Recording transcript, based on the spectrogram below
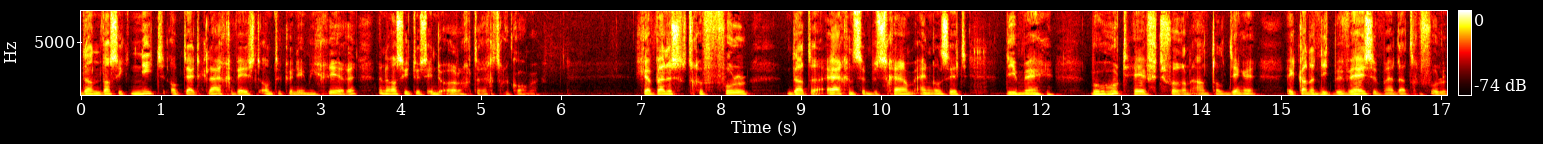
dan was ik niet op tijd klaar geweest om te kunnen emigreren. En dan was ik dus in de oorlog terechtgekomen. Ik heb wel eens het gevoel dat er ergens een beschermengel zit... die mij behoed heeft voor een aantal dingen. Ik kan het niet bewijzen, maar dat gevoel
